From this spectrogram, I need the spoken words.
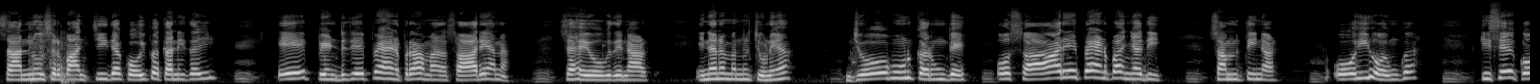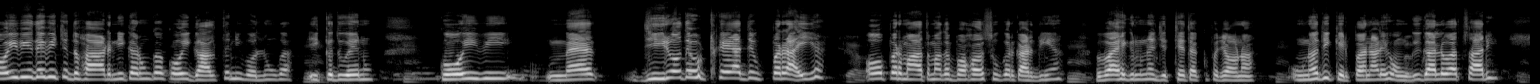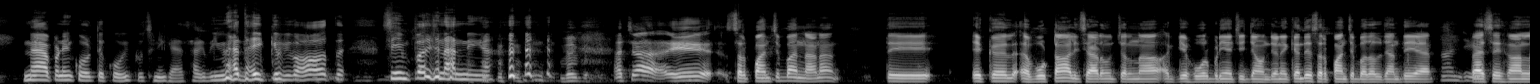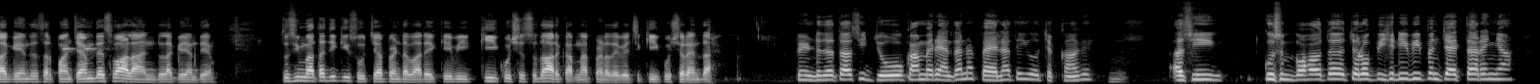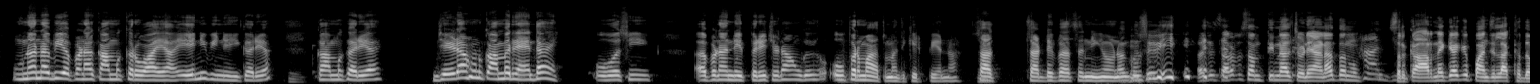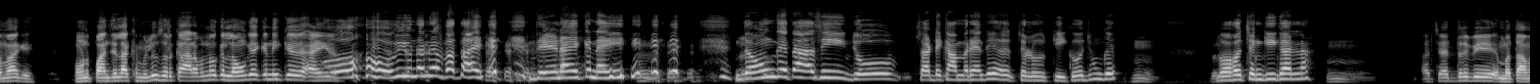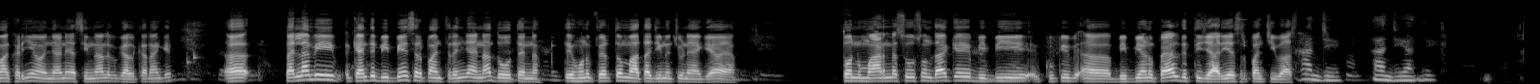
ਸਾਨੂੰ ਸਰਪੰਚੀ ਦਾ ਕੋਈ ਪਤਾ ਨਹੀਂ ਤਾਂ ਜੀ। ਇਹ ਪਿੰਡ ਦੇ ਭੈਣ ਭਰਾਵਾਂ ਸਾਰਿਆਂ ਨਾਲ ਸਹਿਯੋਗ ਦੇ ਨਾਲ ਇਹਨਾਂ ਨੇ ਮੈਨੂੰ ਚੁਣਿਆ। ਜੋ ਹੁਣ ਕਰੂੰਗੇ ਉਹ ਸਾਰੇ ਭੈਣ ਭਾਈਆਂ ਦੀ ਸੰਮਤੀ ਨਾਲ ਉਹੀ ਹੋਊਗਾ। ਕਿਸੇ ਕੋਈ ਵੀ ਇਹਦੇ ਵਿੱਚ ਦਫਾੜ ਨਹੀਂ ਕਰੂੰਗਾ ਕੋਈ ਗਲਤ ਨਹੀਂ ਬੋਲੂੰਗਾ ਇੱਕ ਦੂਏ ਨੂੰ। ਕੋਈ ਵੀ ਮੈਂ ਜ਼ੀਰੋ ਤੇ ਉੱਠ ਕੇ ਅੱਜ ਉੱਪਰ ਆਈ ਆ। ਉਹ ਪਰਮਾਤਮਾ ਦਾ ਬਹੁਤ ਸ਼ੁਕਰ ਕਰਦੀ ਆ ਵਾਹਿਗੁਰੂ ਨੇ ਜਿੱਥੇ ਤੱਕ ਪਹੁੰਚਾਉਣਾ ਉਹਨਾਂ ਦੀ ਕਿਰਪਾ ਨਾਲੇ ਹੋਊਗੀ ਗੱਲਬਾਤ ਸਾਰੀ। ਮੈਂ ਆਪਣੇ ਕੋਲ ਤੇ ਕੋਈ ਕੁਝ ਨਹੀਂ ਕਹਿ ਸਕਦੀ। ਮੈਂ ਤਾਂ ਇੱਕ ਵੀ ਬਹੁਤ ਸਿੰਪਲ ਜਨਾਨੀ ਆ ਬਿਲਕੁਲ। ਅੱਛਾ ਇਹ ਸਰਪੰਚ ਬਣਨਾ ਨਾ ਤੇ ਇੱਕ ਵੋਟਾਂ ਵਾਲੀ ਸਾਈਡ ਨੂੰ ਚੱਲਣਾ ਅੱਗੇ ਹੋਰ ਬੜੀਆਂ ਚੀਜ਼ਾਂ ਹੁੰਦੀਆਂ ਨੇ। ਕਹਿੰਦੇ ਸਰਪੰਚ ਬਦਲ ਜਾਂਦੇ ਆ। ਪੈਸੇ ਖਾਣ ਲੱਗ ਜਾਂਦੇ ਸਰਪੰਚ ਐਵੇਂ ਦੇ ਸਵਾਲ ਆਉਣ ਲੱਗ ਜਾਂਦੇ ਆ। ਤੁਸੀਂ ਮਾਤਾ ਜੀ ਕੀ ਸੋਚਿਆ ਪਿੰਡ ਬਾਰੇ? ਕਿ ਵੀ ਕੀ ਕੁਝ ਸੁਧਾਰ ਕਰਨਾ ਪਿੰਡ ਦੇ ਵਿੱਚ ਕੀ ਕੁਝ ਰਹਿੰਦਾ? ਹੈ ਪਿੰਡ ਦਾ ਤਾਂ ਅਸੀਂ ਜੋ ਕੰਮ ਰਹਿੰਦਾ ਨਾ ਪਹਿਲਾਂ ਤੇ ਹੀ ਉਹ ਚੱਕਾਂਗੇ। ਅਸੀਂ ਕੁਝ ਬਹੁਤ ਚਲੋ ਪਿਛਲੀ ਵੀ ਪੰਚਾਇਤਾਂ ਰਹੀਆਂ ਉਹਨਾਂ ਨੇ ਵੀ ਆਪਣਾ ਕੰਮ ਕਰਵਾਇਆ ਇਹ ਨਹੀਂ ਵੀ ਨਹੀਂ ਕਰਿਆ ਕੰਮ ਕਰਿਆ। ਜਿਹੜਾ ਹੁਣ ਕੰਮ ਰਹਿੰਦਾ ਹੈ ਉਹ ਅਸੀਂ ਆਪਣਾ ਨੇਪਰੇ ਚੜਾਉਂਗੇ ਉਹ ਪਰਮਾਤਮਾ ਦੀ ਕਿਰਪਾ ਨਾਲ। ਸਾ- ਸਾਡੇ ਪਾਸ ਨਹੀਂ ਹੋਣਾ ਕੁਝ ਵੀ। ਅੱਛਾ ਸਰਬਸੰਮਤੀ ਨਾਲ ਚੁਣਿਆ ਨਾ ਤੁਹਾਨੂੰ। ਹਾਂਜੀ। ਸਰਕਾਰ ਨੇ ਕਿਹਾ ਕਿ 5 ਲੱਖ ਦਵਾਂਗੇ। ਹੁਣ 5 ਲੱਖ ਮਿਲੂ ਸਰਕਾਰ ਵੱਲੋਂ ਕਿ ਲਓਗੇ ਕਿ ਨਹੀਂ ਕਿ ਐਂ? ਹੀ? ਉਹ ਉਹ ਵੀ ਉਹਨਾਂ ਨੂੰ ਪਤਾ ਹੈ ਦੇਣਾ ਹੈ ਕਿ ਨਹੀਂ? ਦਵਾਂਗੇ ਤਾਂ ਅਸੀਂ ਜੋ ਸਾਡੇ ਕੰਮ ਰਹਿੰਦੇ ਆ, ਚਲੋ ਠੀਕ ਹੋ ਜਾਊਗੇ ਹੂੰ ਬਹੁਤ ਚੰਗੀ ਗੱਲ ਆ। ਹੂੰ। ਅੱਛਾ ਇੱਧਰ ਵੀ ਮਤਾਵਾਂ ਖੜੀਆਂ ਹੋਈਆਂ ਨੇ ਅਸੀਂ ਨਾਲ ਵੀ ਗੱਲ ਕਰਾਂਗੇ। ਅ, ਪਹਿਲਾਂ ਵੀ ਕਹਿੰਦੇ ਬੀਬੀਆਂ ਸਰਪੰਚ ਰਹੀਆਂ ਇਹਨਾਂ ਦੋ ਤਿੰਨ ਤੇ ਹੁਣ ਫਿਰ ਤੋਂ ਮਾਤਾ ਜੀ ਨੂੰ ਚੁਣਿਆ ਗਿਆ ਹੋਇਆ। ਤੁਹਾਨੂੰ ਮਾਣ ਮਹਿਸੂਸ ਹੁੰਦਾ ਕਿ ਬੀਬੀ ਕਿਉਂਕਿ ਅ, ਬੀਬੀਆਂ ਨੂੰ ਪਹਿਲ ਦਿੱਤੀ ਜਾ ਰਹੀ ਹੈ ਸਰਪੰਚੀ ਵਾਸਤੇ? ਹਾਂਜੀ ਹਾਂਜੀ ਹਾਂਜੀ।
